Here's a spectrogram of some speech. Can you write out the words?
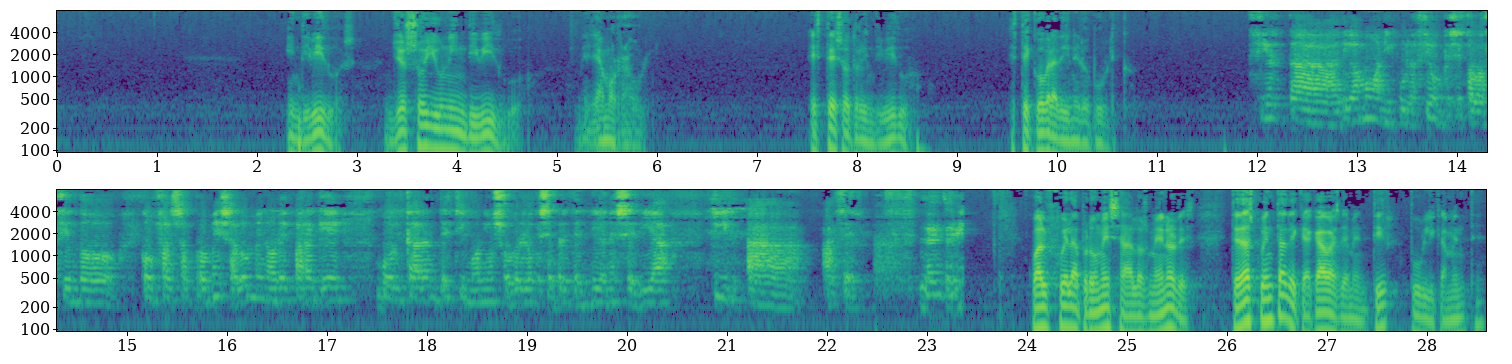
Individuos. Yo soy un individuo. Me llamo Raúl. Este es otro individuo. Este cobra dinero público. Cierta, digamos, manipulación que se estaba haciendo con falsas promesas a los menores para que volcaran testimonios sobre lo que se pretendía en ese día ir a hacer. ¿Cuál fue la promesa a los menores? ¿Te das cuenta de que acabas de mentir públicamente?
